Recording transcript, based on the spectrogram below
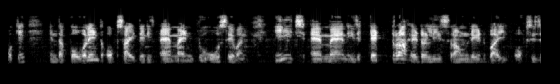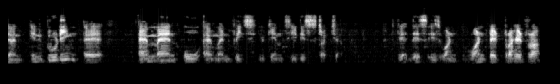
okay? In the covalent oxide that is Mn2O7 each Mn is tetrahedrally surrounded by oxygen including a MnOMn bridge you can see this structure. Okay? This is one one tetrahedra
